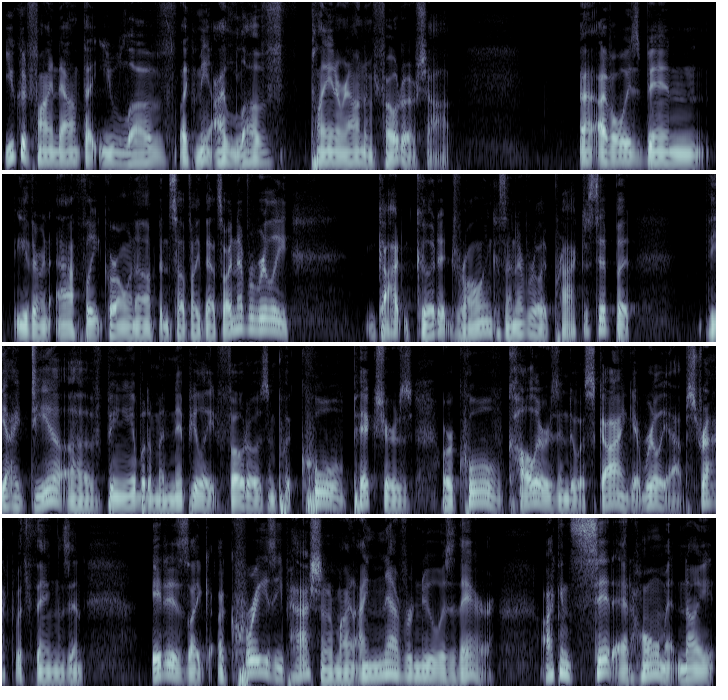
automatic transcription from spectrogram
You could find out that you love, like me, I love playing around in Photoshop. I've always been either an athlete growing up and stuff like that. So I never really got good at drawing because I never really practiced it. But the idea of being able to manipulate photos and put cool pictures or cool colors into a sky and get really abstract with things and it is like a crazy passion of mine I never knew was there. I can sit at home at night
